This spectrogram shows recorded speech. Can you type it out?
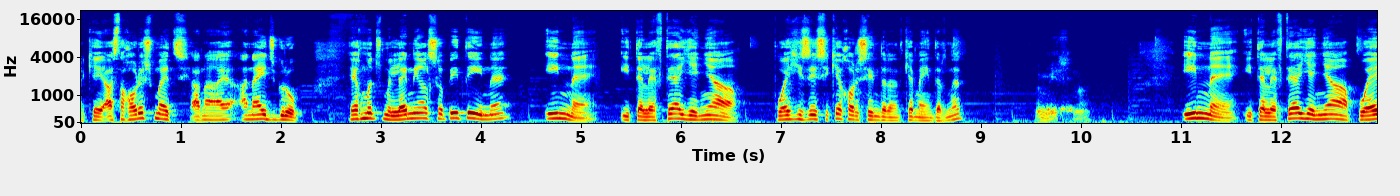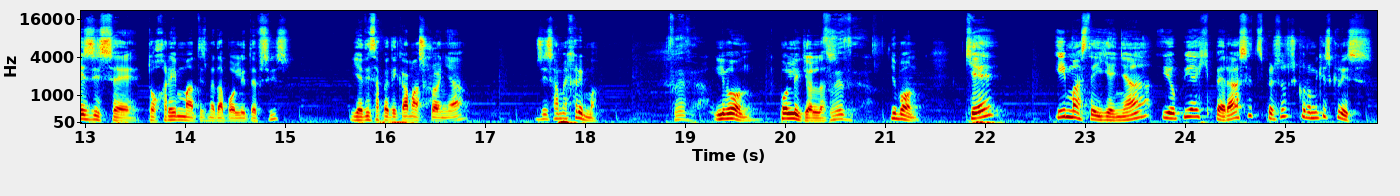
Okay, ας τα χωρίσουμε έτσι, ανά, ανά age group. Έχουμε τους millennials, οι οποίοι τι είναι, είναι η τελευταία γενιά που έχει ζήσει και χωρίς ίντερνετ και με ίντερνετ. Εμείς, ναι. Είναι η τελευταία γενιά που έζησε το χρήμα της μεταπολίτευσης, γιατί στα παιδικά μας χρόνια ζήσαμε χρήμα. Βέβαια. Λοιπόν, πολύ κιόλας. Βέβαια. Λοιπόν, και είμαστε η γενιά η οποία έχει περάσει τις περισσότερες οικονομικές κρίσεις.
